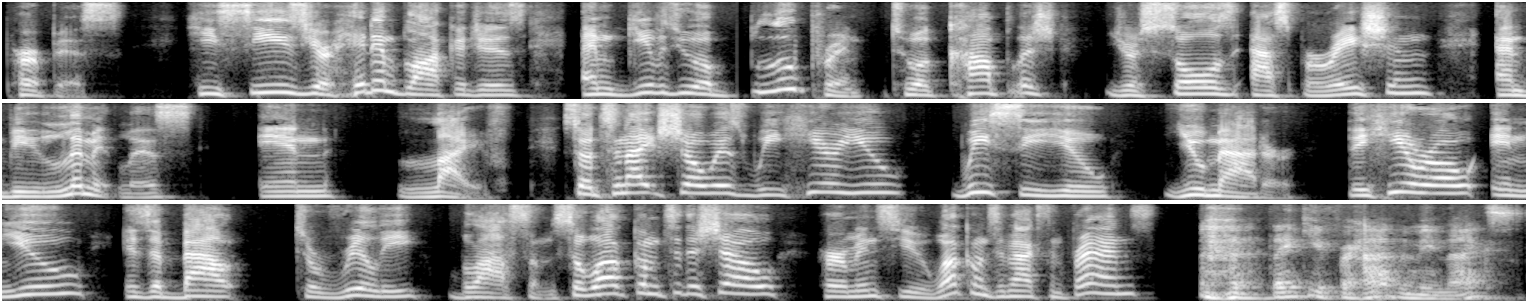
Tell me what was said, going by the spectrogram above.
purpose. He sees your hidden blockages and gives you a blueprint to accomplish your soul's aspiration and be limitless in life. So tonight's show is We Hear You, We See You, You Matter. The hero in you is about to really blossom. So welcome to the show, Herman Siu. Welcome to Max and Friends. Thank you for having me, Max.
